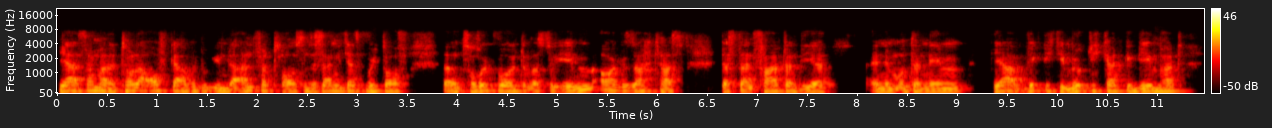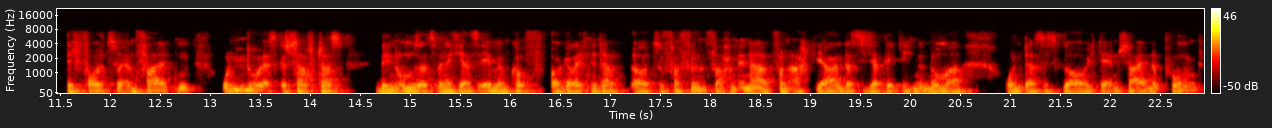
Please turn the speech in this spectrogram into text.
ja, sag mal, eine tolle Aufgabe du ihm da anvertraust. Und das ist eigentlich das, wo ich darauf äh, zurück wollte, was du eben äh, gesagt hast, dass dein Vater dir in dem Unternehmen ja wirklich die Möglichkeit gegeben hat, dich voll zu entfalten. Und mhm. du es geschafft hast, den Umsatz, wenn ich jetzt eben im Kopf äh, gerechnet habe, äh, zu verfünffachen innerhalb von acht Jahren. Das ist ja wirklich eine Nummer. Und das ist, glaube ich, der entscheidende Punkt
